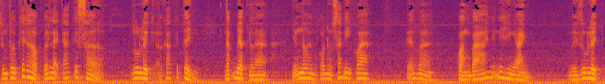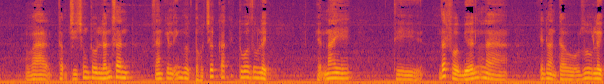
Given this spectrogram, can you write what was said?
chúng tôi kết hợp với lại các cái sở du lịch ở các cái tỉnh, đặc biệt là những nơi mà có đường sắt đi qua. Thế và quảng bá những cái hình ảnh về du lịch và thậm chí chúng tôi lấn sân sang cái lĩnh vực tổ chức các cái tour du lịch. Hiện nay thì rất phổ biến là cái đoàn tàu du lịch,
